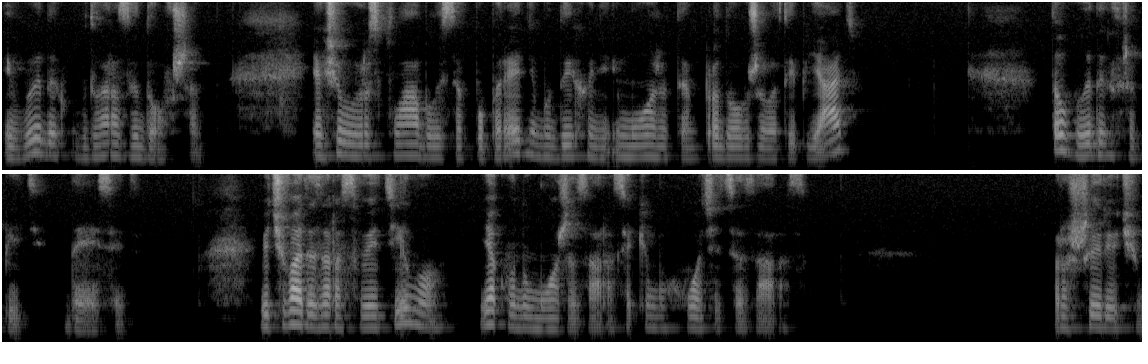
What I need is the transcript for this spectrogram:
і видих в 2 рази довше. Якщо ви розслабилися в попередньому диханні і можете продовжувати 5, то видих зробіть 10. Відчувайте зараз своє тіло, як воно може зараз, як йому хочеться зараз. Розширюючи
